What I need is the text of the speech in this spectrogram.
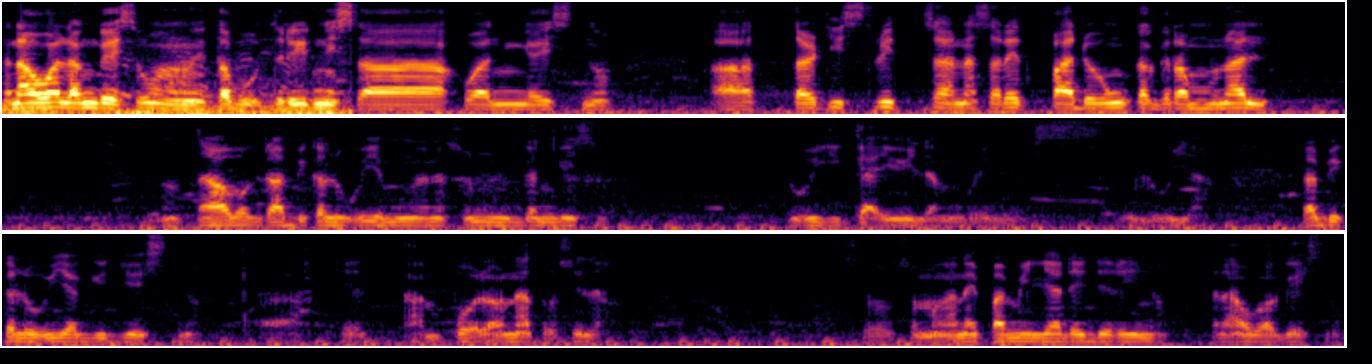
Tanawa lang guys oh, ang hitabo diri ni sa kuan guys no? Ah, 30th Street sa Nazaret padung kag Ramonal ang tawag grabe kaluoy ang mga nasunugan guys oh. luoy kayo ilang guys. Luya. Grabe kaluoy gid guys no? Help ampo lang nato sila. So sa mga nay pamilya day diri no? Tanawa guys oh.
